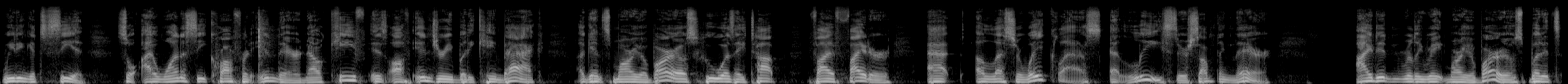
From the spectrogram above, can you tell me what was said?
We didn't get to see it. So I want to see Crawford in there. Now, Keith is off injury, but he came back against Mario Barrios, who was a top five fighter at a lesser weight class. At least there's something there. I didn't really rate Mario Barrios, but it's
